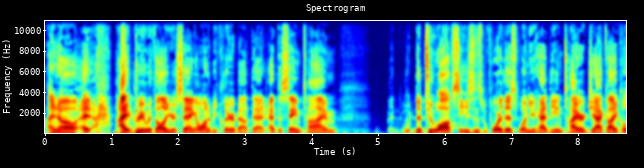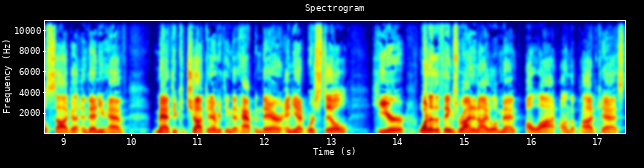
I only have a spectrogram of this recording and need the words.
I know. I, I agree with all you're saying. I want to be clear about that. At the same time, the two off seasons before this one, you had the entire Jack Eichel saga, and then you have Matthew Tkachuk and everything that happened there, and yet we're still here. One of the things Ryan and I lament a lot on the podcast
